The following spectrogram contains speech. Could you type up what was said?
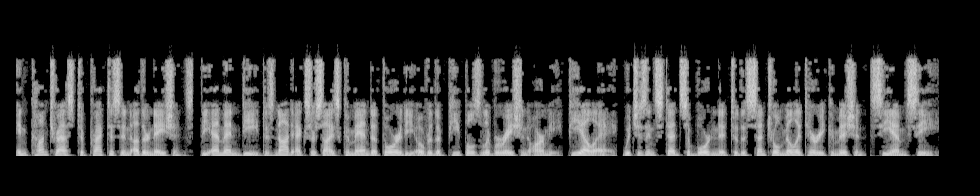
In contrast to practice in other nations, the MND does not exercise command authority over the People's Liberation Army which is instead subordinate to the Central Military Commission CMC.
